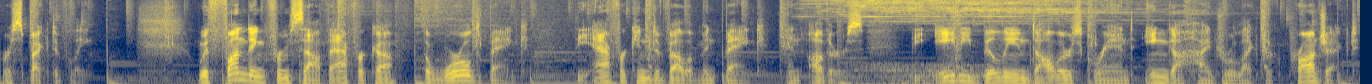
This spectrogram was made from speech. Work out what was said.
respectively. With funding from South Africa, the World Bank, the African Development Bank, and others, the $80 billion Grand Inga hydroelectric project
